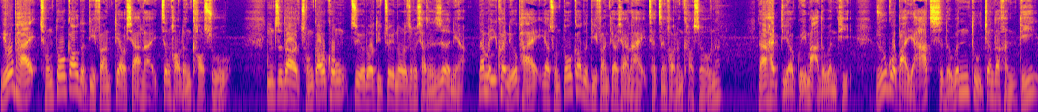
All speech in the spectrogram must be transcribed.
牛排从多高的地方掉下来，正好能烤熟？我们知道，从高空自由落体坠落了之后产生热量。那么一块牛排要从多高的地方掉下来才正好能烤熟呢？然后还比较鬼马的问题：如果把牙齿的温度降到很低，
